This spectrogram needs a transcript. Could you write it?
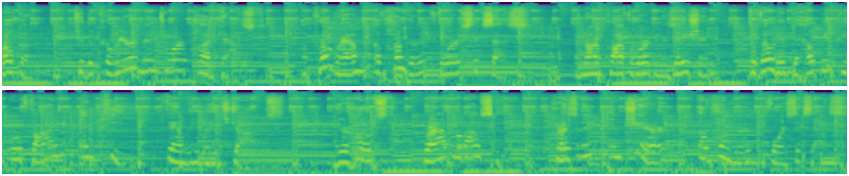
Welcome to the Career Mentor Podcast, a program of Hunger for Success, a nonprofit organization devoted to helping people find and keep family wage jobs. Your host, Brad Lebowski, President and Chair of Hunger for Success.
